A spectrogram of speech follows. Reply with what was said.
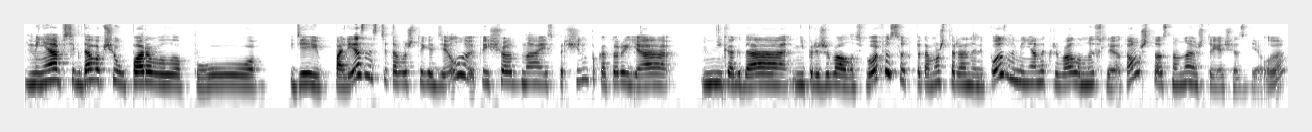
Меня всегда вообще упарывало по идее полезности того, что я делаю. Это еще одна из причин, по которой я никогда не приживалась в офисах, потому что рано или поздно меня накрывало мысли о том, что основное, что я сейчас делаю,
